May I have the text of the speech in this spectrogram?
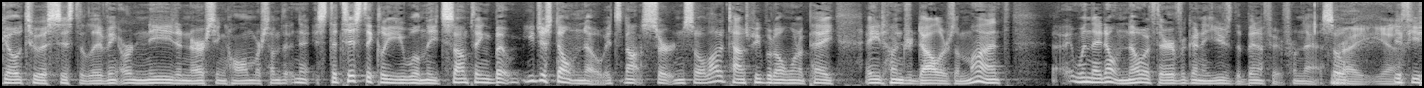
go to assisted living or need a nursing home or something. Now, Statistically, you will need something, but you just don't know. It's not certain. So a lot of times people don't want to pay eight hundred dollars a month when they don't know if they're ever going to use the benefit from that. So Right, yeah. if you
